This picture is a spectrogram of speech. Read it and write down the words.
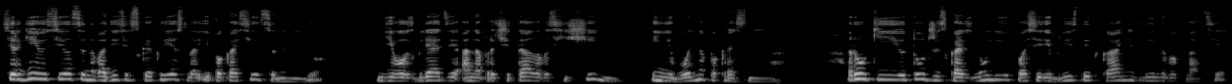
Сергей уселся на водительское кресло и покосился на нее. В его взгляде она прочитала восхищение и невольно покраснела. Руки ее тут же скользнули по серебристой ткани длинного платья,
